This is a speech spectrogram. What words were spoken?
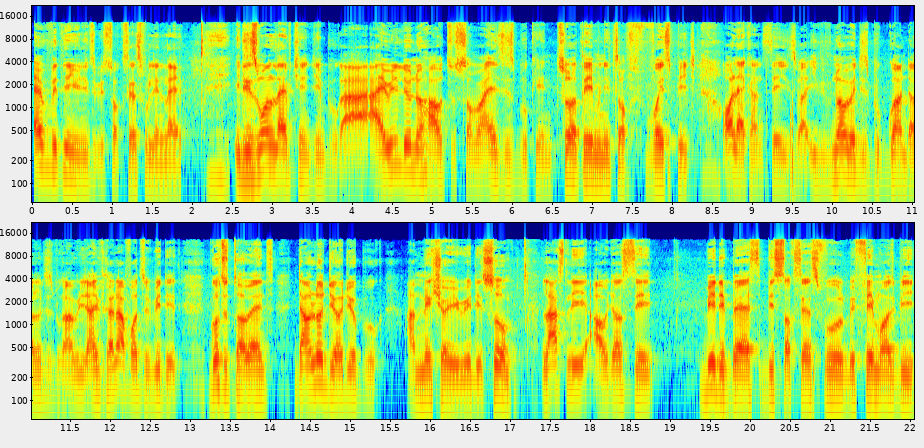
everything you need to be successful in life. It is one life changing book. I, I really don't know how to summarize this book in two or three minutes of voice speech. All I can say is that if you've not read this book, go and download this book and read it. And if you cannot afford to read it, go to torrent, download the audio book, and make sure you read it. So, lastly, I will just say be the best, be successful, be famous, be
